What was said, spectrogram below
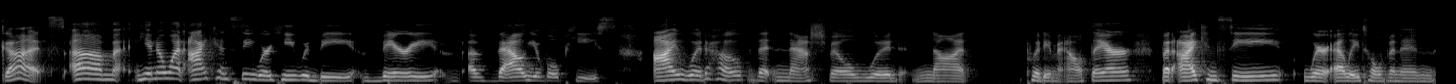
guts. Um, you know what? I can see where he would be very a valuable piece. I would hope that Nashville would not put him out there, but I can see where Eeli Tolvanen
